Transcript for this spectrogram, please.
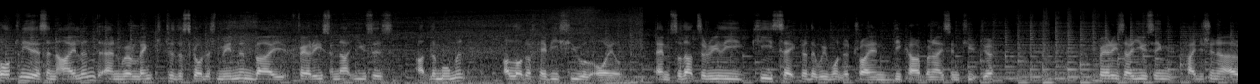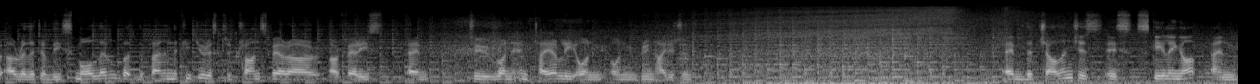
Orkney is an island and we're linked to the Scottish mainland by ferries and that uses, at the moment, a lot of heavy fuel oil. Um, so that's a really key sector that we want to try and decarbonise in future. Ferries are using hydrogen at a, relatively small level, but the plan in the future is to transfer our, our ferries um, to run entirely on, on green hydrogen. Um, the challenge is, is scaling up and,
